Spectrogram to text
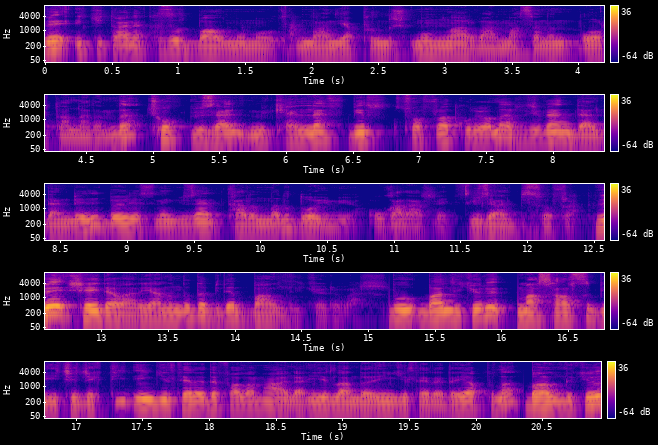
Ve iki tane kızıl bal mumundan yapılmış mumlar var masanın ortalarında. Çok güzel, mükellef bir sofra kuruyorlar. Rivendel'den beri böylesine güzel karınları doymuyor. O kadar şey. Güzel bir sofra. Ve şey de var yanında da bir de bal likörü var. Bu bal likörü masalsı bir içecek değil. İngiltere'de falan hala İrlanda, İngiltere'de yapılan bal likörü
